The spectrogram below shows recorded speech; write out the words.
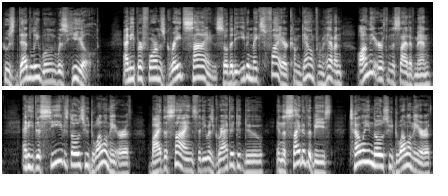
whose deadly wound was healed. And he performs great signs, so that he even makes fire come down from heaven on the earth in the sight of men, and he deceives those who dwell on the earth by the signs that he was granted to do in the sight of the beast, telling those who dwell on the earth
